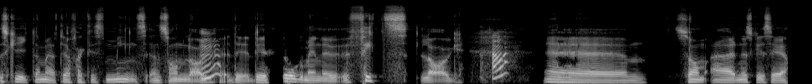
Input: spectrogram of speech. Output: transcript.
skryta med att jag faktiskt minns en sån lag. Mm. Det, det stod mig nu, Fitts lag. Ja. Eh, som är, nu ska vi se,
